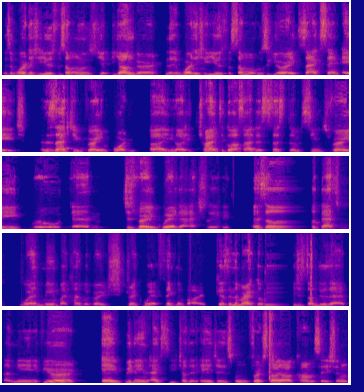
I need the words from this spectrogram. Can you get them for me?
There's a word that you use for someone who's y- younger. And there's a word that you use for someone who's your exact same age. And this is actually very important. Uh, you know, trying to go outside this system seems very rude and just very weird, actually. And so that's what I mean by kind of a very strict way of thinking about it. Because in America, we just don't do that. I mean, if you're, hey, we didn't ask each other ages when we first started our conversation.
